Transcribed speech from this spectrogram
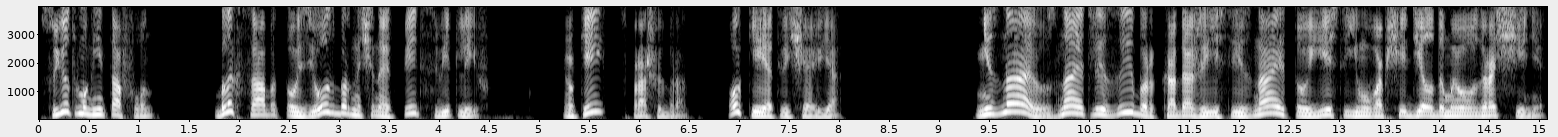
сует в магнитофон. Блэк Sabbath, Оззи Осборн начинает петь Sweet Leaf. «Окей?» — спрашивает брат. «Окей», — отвечаю я. Не знаю, знает ли Зыборг, а даже если и знает, то есть ли ему вообще дело до моего возвращения.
